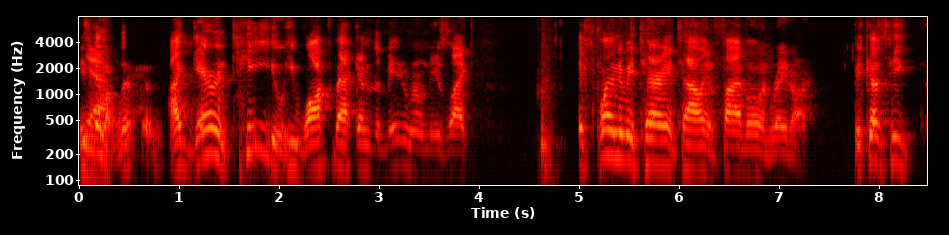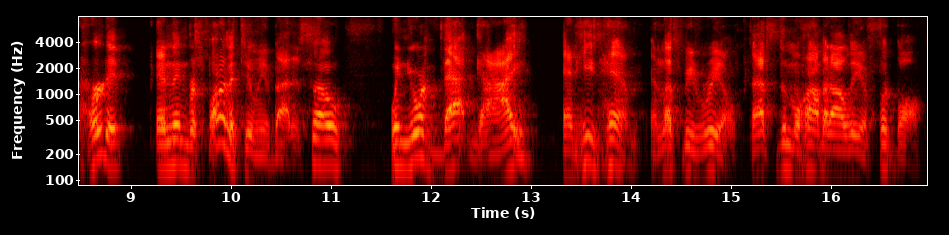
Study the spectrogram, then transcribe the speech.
he's Yeah. gonna listen. I guarantee you, he walked back into the meeting room and he's like, "Explain to me Terry and Tally and Five O and Radar," because he heard it and then responded to me about it. So when you're that guy and he's him, and let's be real, that's the Muhammad Ali of football.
